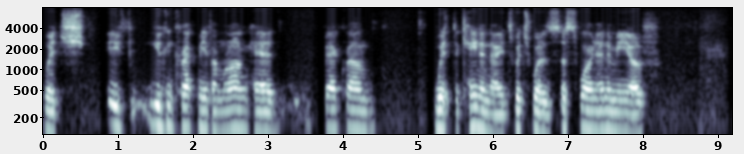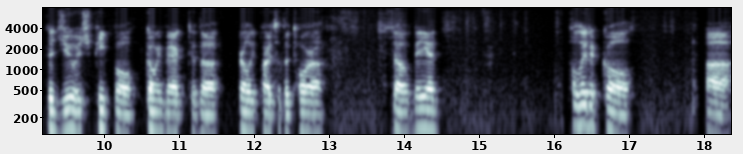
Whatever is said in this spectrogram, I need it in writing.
which, if you can correct me if I'm wrong, had background with the Canaanites, which was a sworn enemy of the Jewish people going back to the early parts of the Torah. So they had political, uh,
